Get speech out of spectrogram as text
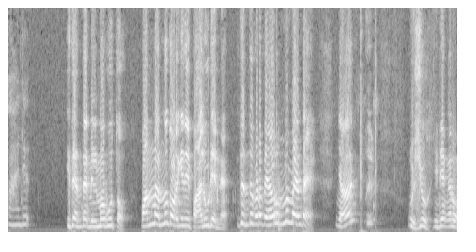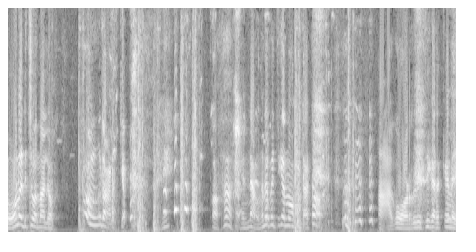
പാൽ. ഇതെന്താ മിൽമബൂത്തോ വന്നന്ന് തുടങ്ങിയത് ഈ പാലൂടി തന്നെ. ഇതെന്താ ഇവിടെ വേറെ ഒന്നും വേണ്ടേ? ഞാൻ അയ്യോ ഇനി അങ്ങനെ ഓണടിച്ചു വന്നാലോ? അങ്ങോട്ട് അടയ്ക്കാം. ഏ? ആഹാ എന്നെ അങ്ങനെ പറ്റിക്കാൻ നോക്കണ്ട കേട്ടോ. ആകെ ഓർഡർ വെച്ച് കിടക്കണേ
